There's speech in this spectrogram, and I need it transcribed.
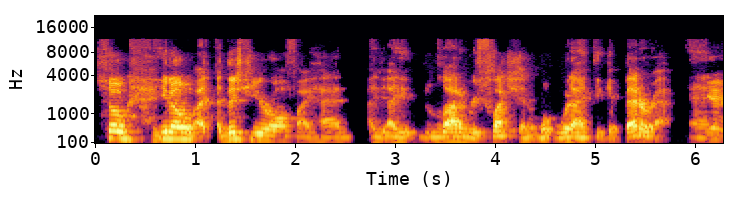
So you know, I, this year off, I had I, I, a lot of reflection. What would I have to get better at? And yeah.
